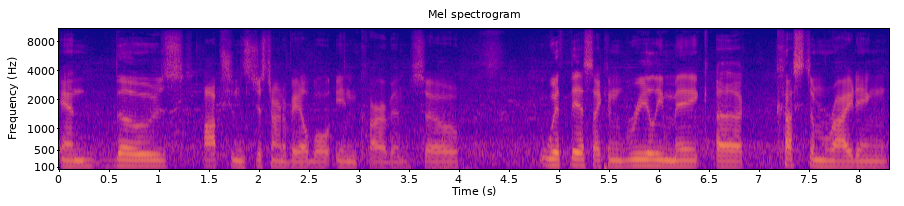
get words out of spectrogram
and those options just aren't available in carbon. So with this, I can really make a custom riding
